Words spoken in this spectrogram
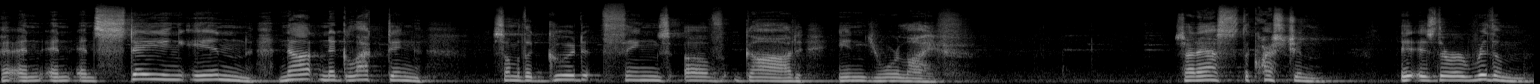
and, and, and staying in, not neglecting some of the good things of God in your life. So I'd ask the question is there a rhythm,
